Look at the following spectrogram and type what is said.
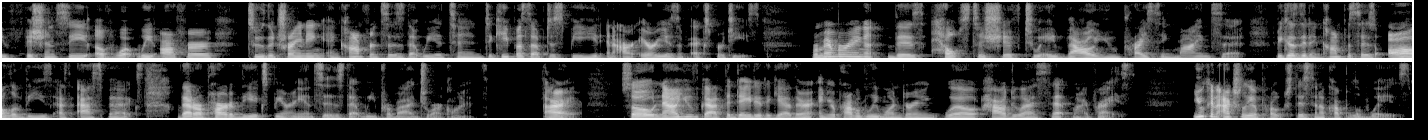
efficiency of what we offer to the training and conferences that we attend to keep us up to speed in our areas of expertise. Remembering this helps to shift to a value pricing mindset because it encompasses all of these as aspects that are part of the experiences that we provide to our clients. All right. So now you've got the data together and you're probably wondering, well, how do I set my price? You can actually approach this in a couple of ways.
